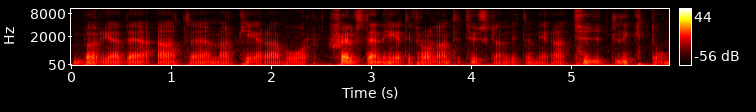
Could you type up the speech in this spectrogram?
började att eh, markera vår självständighet i förhållande till Tyskland lite mer tydligt då.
